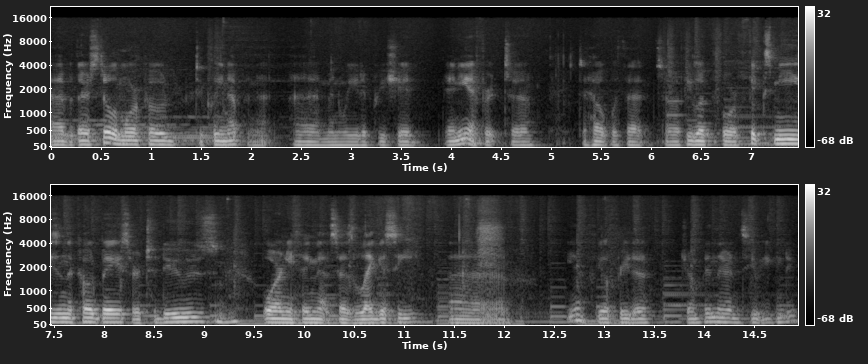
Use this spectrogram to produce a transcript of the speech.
Uh, but there's still more code to clean up in that, um, and we'd appreciate any effort to to help with that. So if you look for fix me's in the code base or to dos or anything that says legacy, uh, yeah, feel free to jump in there and see what you can do.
